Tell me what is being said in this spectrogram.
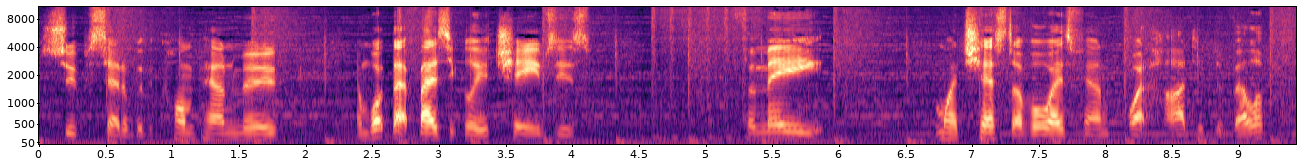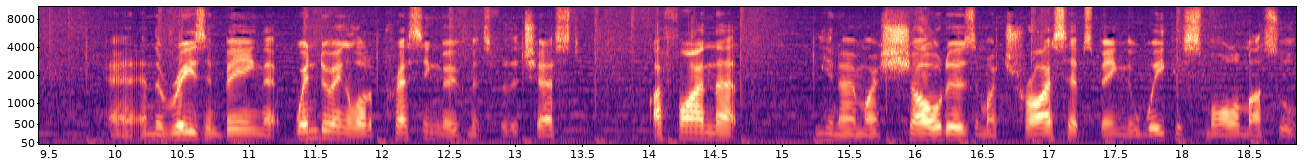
supersetted with a compound move. And what that basically achieves is, for me, my chest I've always found quite hard to develop. And the reason being that when doing a lot of pressing movements for the chest, I find that, you know, my shoulders and my triceps being the weaker, smaller muscle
